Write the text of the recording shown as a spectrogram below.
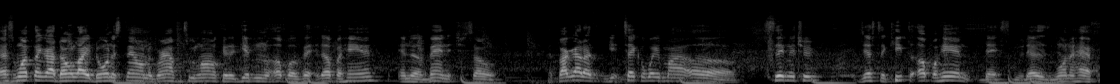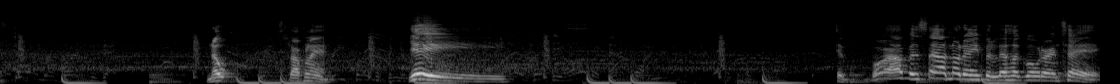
That's one thing I don't like doing is stay on the ground for too long because it's getting the upper the upper hand and the advantage. So if I gotta get, take away my uh signature just to keep the upper hand, that's that is gonna happen. Nope. Stop playing. Yay! If boy, I would say I know they ain't finna let her go there and tag.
